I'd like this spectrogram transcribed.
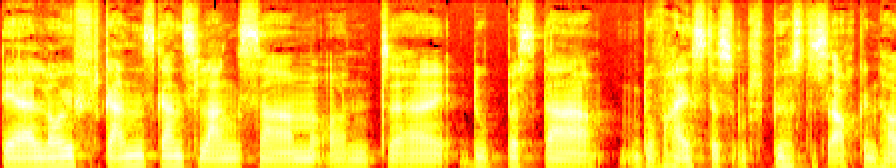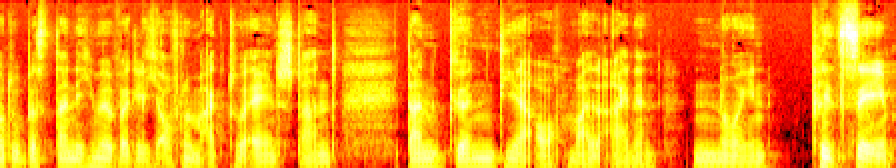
der läuft ganz, ganz langsam und äh, du bist da, du weißt es und spürst es auch genau, du bist da nicht mehr wirklich auf einem aktuellen Stand. Dann gönn dir auch mal einen neuen PC.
